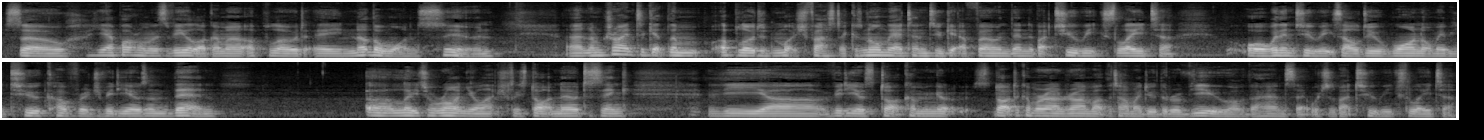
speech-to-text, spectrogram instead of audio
So, yeah, apart from this vlog, I'm going to upload another one soon. And I'm trying to get them uploaded much faster, because normally I tend to get a phone, then about two weeks later, or within two weeks I'll do one or maybe two coverage videos, and then uh, later on you'll actually start noticing the uh, videos start coming start to come around around about the time I do the review of the handset, which is about two weeks later.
